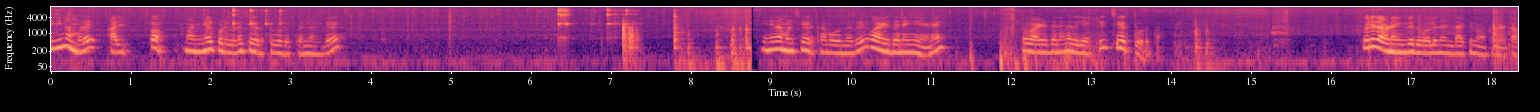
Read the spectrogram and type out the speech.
ഇനി നമ്മൾ അല്പം മഞ്ഞൾപ്പൊടി കൂടെ ചേർത്ത് കൊടുക്കുന്നുണ്ട്. ഇനി നമ്മൾ ചേർക്കാൻ പോകുന്നത് വഴുതനങ്ങയാണ്. അപ്പോൾ വഴുതനങ്ങ ഇതിലേക്ക് ചേർത്ത് കൊടുക്കാം. ഒരു തവണയെങ്കിലും ഇതുപോലെ ഒന്ന് ഉണ്ടാക്കി നോക്കണം കേട്ടോ.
